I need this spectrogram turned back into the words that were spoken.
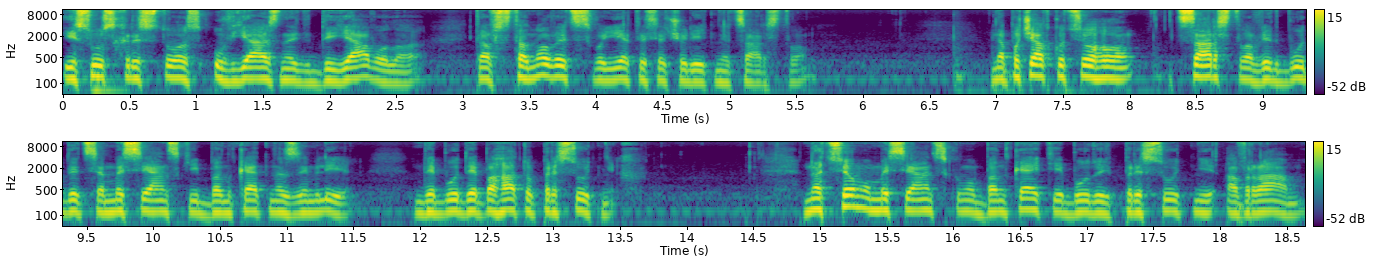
Ісус Христос ув'язнить диявола та встановить своє тисячолітнє царство. На початку цього царства відбудеться месіанський банкет на землі, де буде багато присутніх. На цьому месіанському банкеті будуть присутні Авраам,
